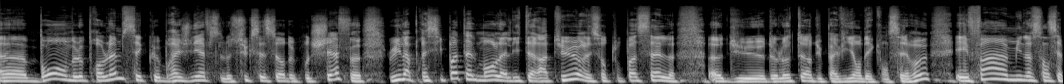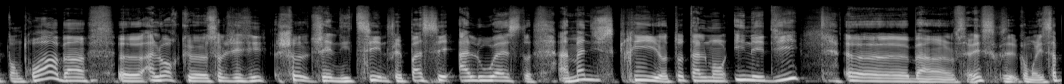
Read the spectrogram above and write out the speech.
Euh, bon, le problème, c'est que Brejnev, le successeur de Khrouchtchev, euh, lui, il n'apprécie pas tellement la littérature et surtout pas celle euh, du, de l'auteur du Pavillon des cancéreux. Et fin 1973, ben, euh, alors que Solzhenitsyn fait passer à l'Ouest un manuscrit totalement inédit, ben, vous savez comment il s'appelle?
